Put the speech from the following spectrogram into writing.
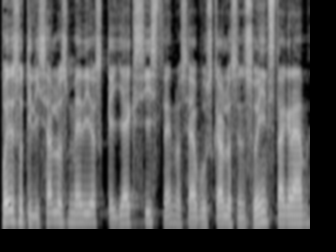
puedes utilizar los medios que ya existen, o sea, buscarlos en su Instagram,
